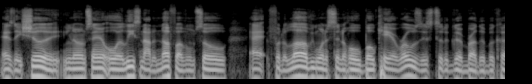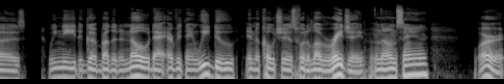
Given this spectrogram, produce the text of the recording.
as they should, you know what I'm saying, or at least not enough of them. So at for the love, we want to send a whole bouquet of roses to the good brother because we need the good brother to know that everything we do in the culture is for the love of Ray J. You know what I'm saying? Word.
